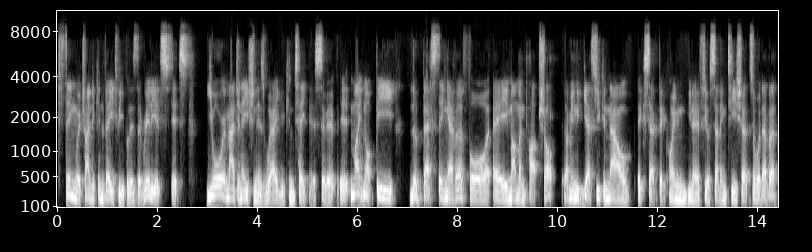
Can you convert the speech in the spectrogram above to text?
thing we're trying to convey to people is that really it's it's your imagination is where you can take this. So it, it might not be the best thing ever for a mum and pop shop. I mean, yes, you can now accept Bitcoin, you know, if you're selling t-shirts or whatever.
